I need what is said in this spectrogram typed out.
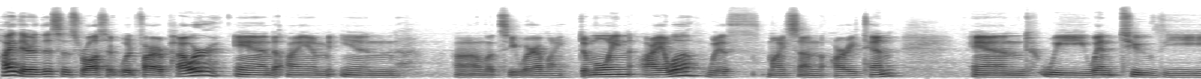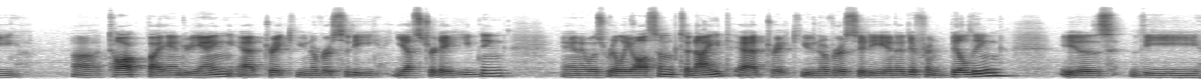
Hi there, this is Ross at Woodfire Power, and I am in, uh, let's see, where am I? Des Moines, Iowa, with my son Arie-10. And we went to the uh, talk by Andrew Yang at Drake University yesterday evening, and it was really awesome. Tonight at Drake University in a different building is the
